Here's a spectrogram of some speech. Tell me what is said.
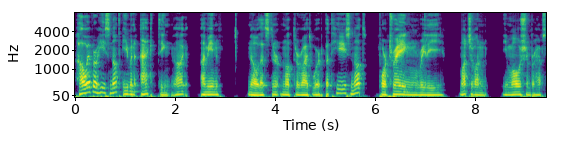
However, he's not even acting like, I mean, no, that's not the right word, but he is not portraying really much of an emotion, perhaps.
